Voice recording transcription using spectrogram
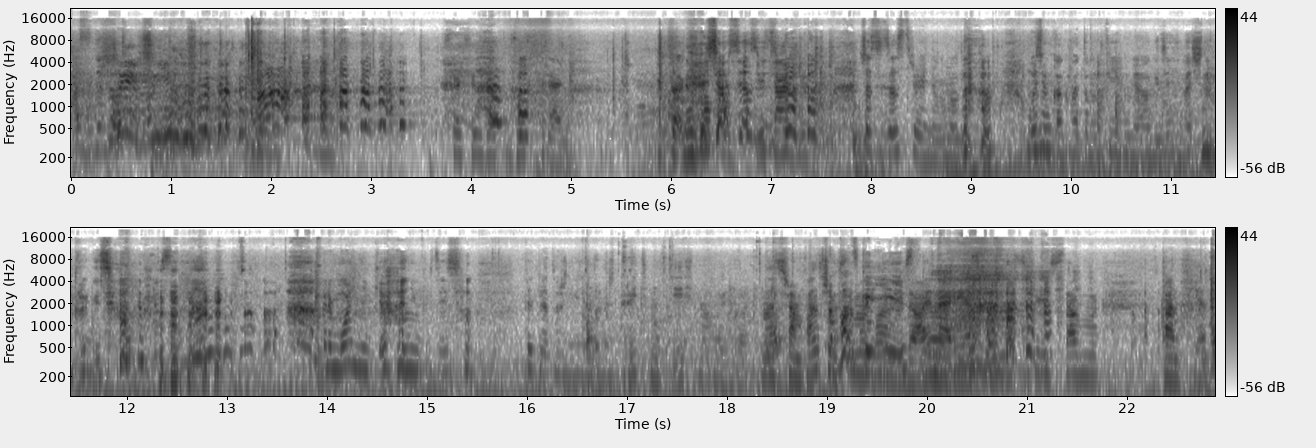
А задержалась почему? Все всегда застряли. Так, сейчас, сейчас, сейчас и застрянем. ну, да. Будем как в этом фильме, где они начали прыгать. Ремонтники, они здесь пять лет уже не были. Встретим здесь Новый год. У нас шампанское, Шампанское самое главное. есть, Да, и да. нарезка. У нас есть самые конфеты.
